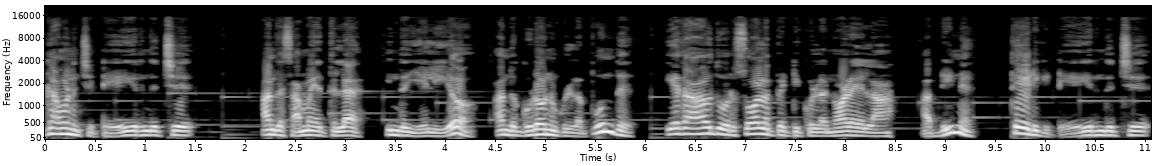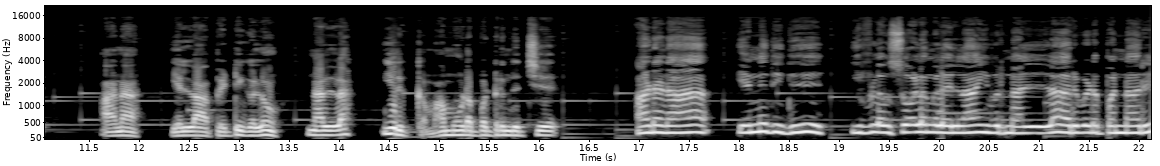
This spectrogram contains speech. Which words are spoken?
கவனிச்சுட்டே இருந்துச்சு. அந்த சமயத்துல இந்த எலியோ அந்த குடோனுக்குள்ள பூந்து ஏதாவது ஒரு சோள பெட்டிக்குள்ள நுழையலாம் அப்படின்னு தேடிக்கிட்டே இருந்துச்சு. ஆனா எல்லா பெட்டிகளும் நல்லா இறுக்கமா மூடப்பட்டிருந்துச்சு. அடடா என்னது இது? இவ்வளவு சோளங்கள் எல்லாம் இவர் நல்லா அறுவடை பண்ணாரு.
